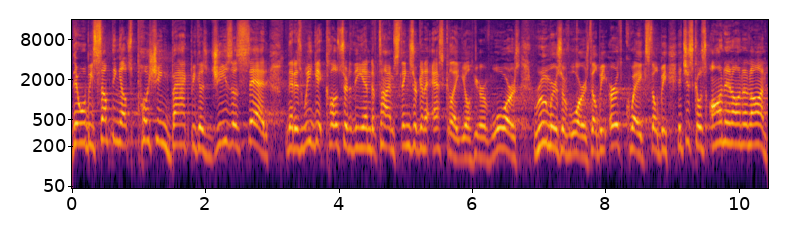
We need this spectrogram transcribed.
There will be something else pushing back because Jesus said that as we get closer to the end of times, things are going to escalate. You'll hear of wars, rumors of wars, there'll be earthquakes, there'll be, it just goes on and on and on.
